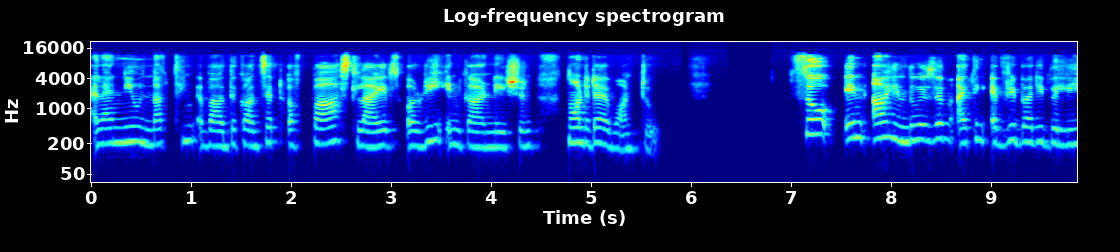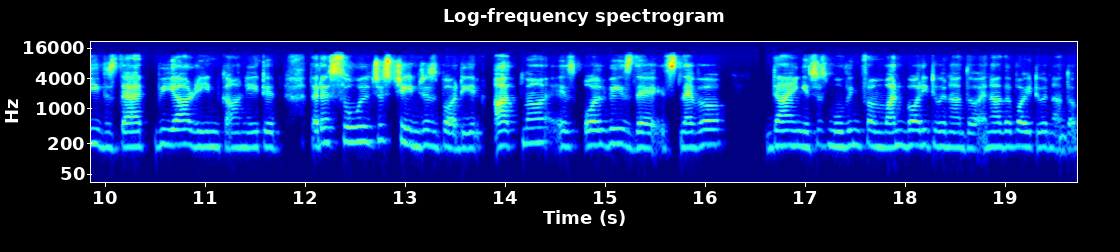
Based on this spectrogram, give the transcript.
and I knew nothing about the concept of past lives or reincarnation, nor did I want to. So, in our Hinduism, I think everybody believes that we are reincarnated, that a soul just changes body, Atma is always there. It's never dying, it's just moving from one body to another, another body to another.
